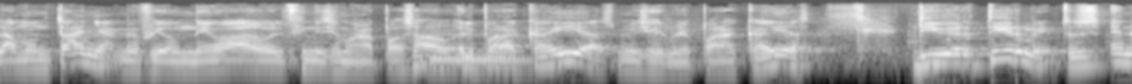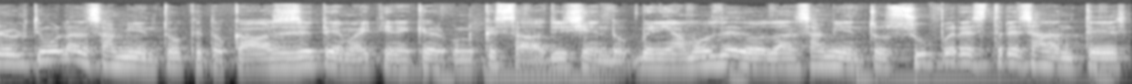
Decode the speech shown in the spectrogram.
la montaña, me fui a un nevado el fin de semana pasado. El mm. paracaídas, me sirve paracaídas. Divertirme. Entonces, en el último lanzamiento que tocabas ese tema y tiene que ver con lo que estabas diciendo, veníamos de dos lanzamientos súper estresantes,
